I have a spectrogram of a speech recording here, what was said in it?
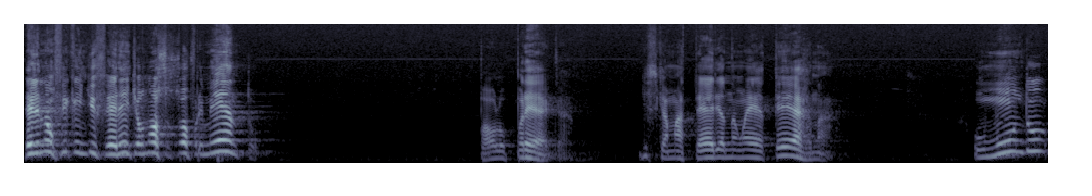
Ele não fica indiferente ao nosso sofrimento. Paulo prega, diz que a matéria não é eterna, o mundo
